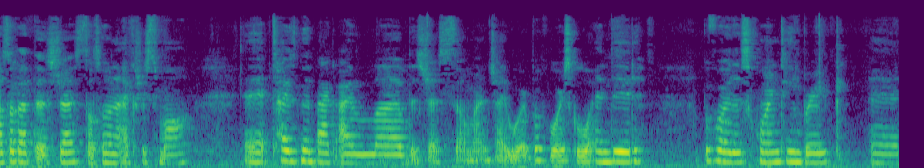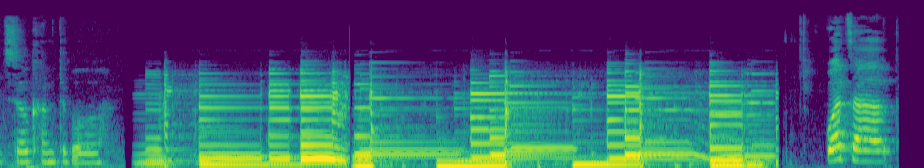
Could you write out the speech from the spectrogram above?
also got this dress, also an extra small. And it ties in the back. I love this dress so much. I wore it before school ended, before this quarantine break, and it's so comfortable. What's up?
